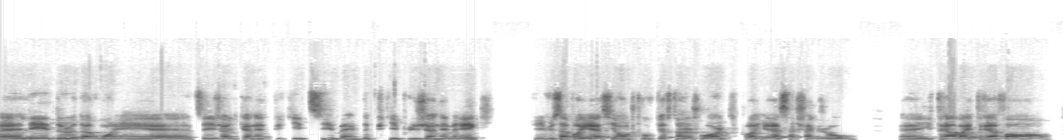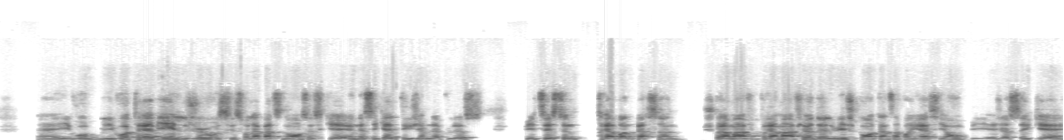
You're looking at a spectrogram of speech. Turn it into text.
Euh, les deux de. Euh, je le connais depuis qu'il est petit, ben, depuis qu'il est plus jeune, Emmerich. J'ai vu sa progression. Je trouve que c'est un joueur qui progresse à chaque jour. Euh, il travaille très fort. Euh, il, voit, il voit très bien le jeu aussi sur la patinoire. C'est ce qui une de ses qualités que j'aime le plus. Puis, c'est une très bonne personne. Je suis vraiment, vraiment fier de lui. Je suis content de sa progression. Puis, je sais que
